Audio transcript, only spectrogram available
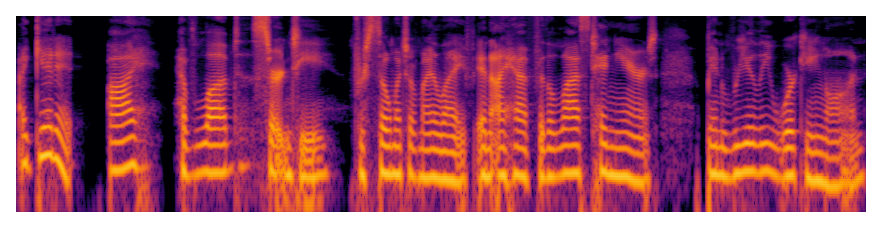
I get it. I have loved certainty for so much of my life. And I have, for the last 10 years, been really working on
